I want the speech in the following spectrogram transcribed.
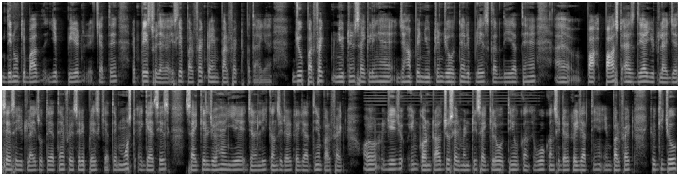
दिनों के बाद ये पीरियड कहते हैं रिप्लेस हो जाएगा, इसलिए परफेक्ट और इम्परफेक्ट बताया गया है। जो परफेक्ट न्यूट्रिएंट साइकिलिंग है, जहाँ पे न्यूट्रिएंट जो होते हैं रिप्लेस कर दिए जाते हैं passed as they are utilize जैसे जैसे यूटिलाइज होते जाते हैं, फिर से रिप्लेस किए जाते हैं। मोस्ट गैसेज साइकिल जो हैं, ये जनरली कंसिडर की जाती हैं परफेक्ट और ये जो, इन कॉन्ट्रास्ट जो सेडिमेंट्री साइकिल होती हैं, वो कंसिडर करी जाती हैं इम्परफेक्ट क्योंकि जो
